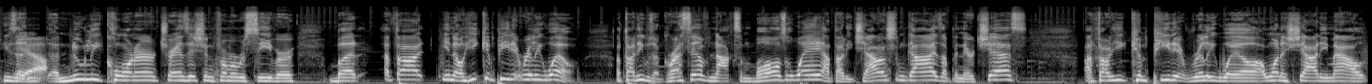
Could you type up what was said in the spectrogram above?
He's a, Yeah. a newly corner, transitioned from a receiver. But I thought, you know, he competed really well. I thought he was aggressive, knocked some balls away. I thought he challenged some guys up in their chest. I thought he competed really well. I want to shout him out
